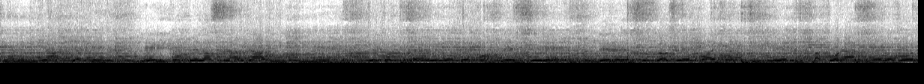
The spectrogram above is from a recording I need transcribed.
tiene in gabbia, che lei copre la strada di me. Tutto quello che può crescere, vedere le sue cose e poi partire. Ma coraggio non vuole mangiare, no.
